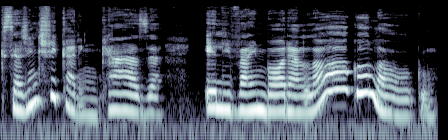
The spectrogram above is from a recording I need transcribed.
que se a gente ficar em casa, ele vai embora logo, logo.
